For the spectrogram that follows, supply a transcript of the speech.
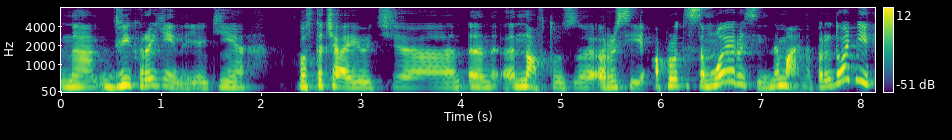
на дві країни, які постачають е, е, нафту з Росії, а проти самої Росії немає. Напередодні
